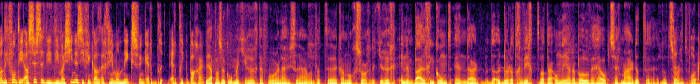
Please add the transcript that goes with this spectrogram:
Want ik vond die assisten, die, die machines, die vind ik altijd echt helemaal niks. Vind ik echt, echt drikkebagger. Ja, pas ook op met je rug daarvoor, luisteraar. Want dat eh, kan nog zorgen dat je rug in een buiging komt. En daar, da- door dat gewicht wat daar onder jou naar boven helpt, zeg maar, dat, eh, dat zorgt Dat voor...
